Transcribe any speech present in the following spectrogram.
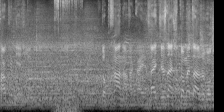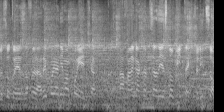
całkiem nieźle. Dopchana taka jest. Dajcie znać w komentarzu w ogóle co to jest za Ferrari, bo ja nie mam pojęcia. Na felgach napisane jest Nowitek, czyli co?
